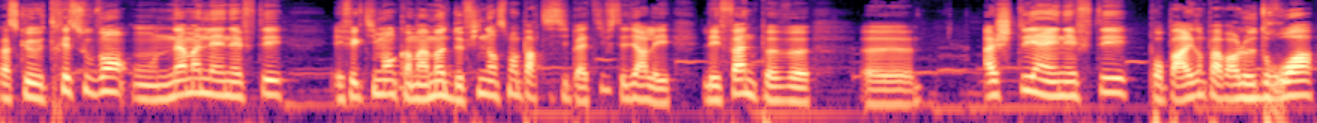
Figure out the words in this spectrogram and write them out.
Parce que très souvent, on amène les NFT effectivement comme un mode de financement participatif, c'est-à-dire les, les fans peuvent euh, acheter un NFT pour par exemple avoir le droit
